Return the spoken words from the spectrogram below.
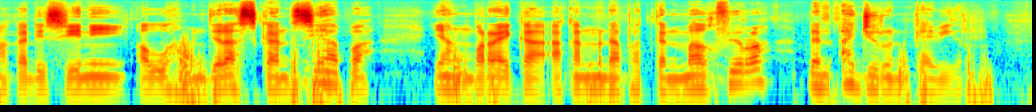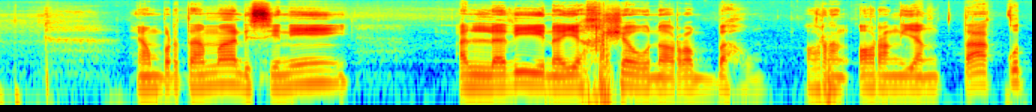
maka di sini Allah menjelaskan siapa yang mereka akan mendapatkan maghfirah dan ajrun kabir. Yang pertama di sini alladzina yakhshawna rabbahum, orang-orang yang takut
